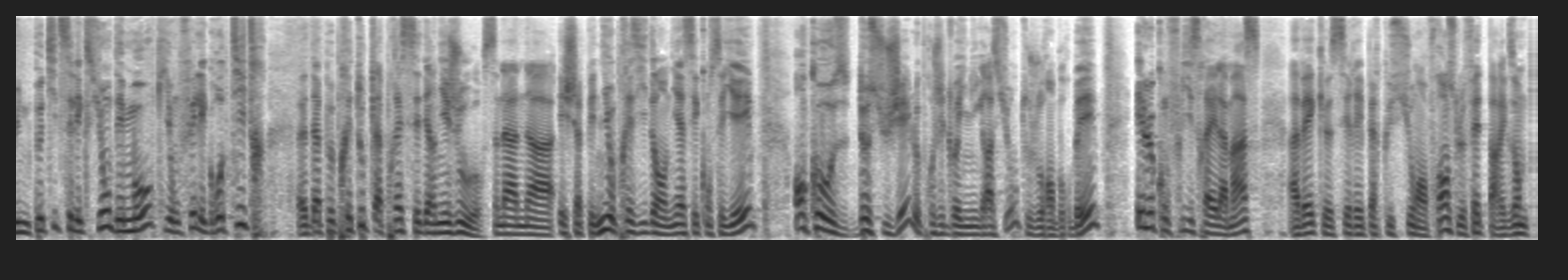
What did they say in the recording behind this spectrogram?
une petite sélection des mots qui ont fait les gros titres d'à peu près toute la presse ces derniers jours. Ça n'a échappé ni au président ni à ses conseillers. En cause, deux sujets, le projet de loi immigration, toujours embourbé, et le conflit Israël-Hamas, avec ses répercussions en France. Le fait, par exemple,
